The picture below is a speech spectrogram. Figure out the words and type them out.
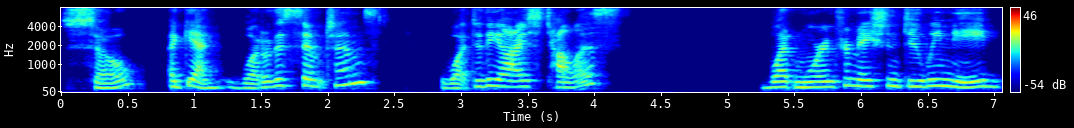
So, again, what are the symptoms? What do the eyes tell us? What more information do we need?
